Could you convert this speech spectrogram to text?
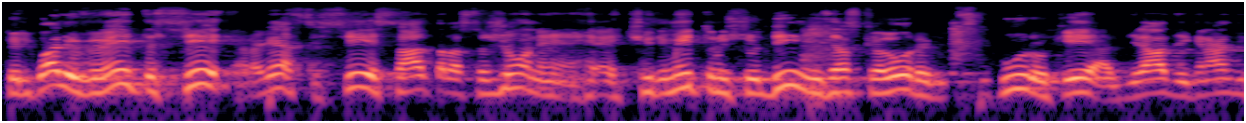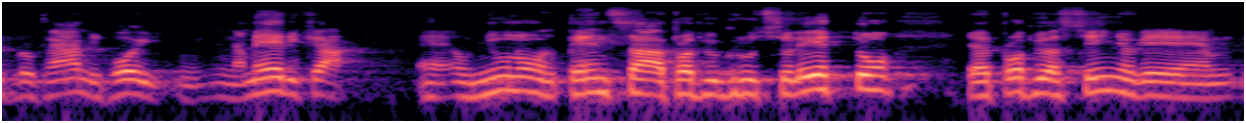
per i quali ovviamente se, ragazzi, se salta la stagione eh, ci rimettono i soldini in tasca loro, sicuro che al di là dei grandi proclami, poi in America eh, ognuno pensa al proprio gruzzoletto e al proprio assegno che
